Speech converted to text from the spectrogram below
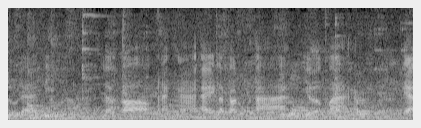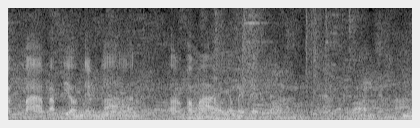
ดูแลดี แล้วก็พนักงานไอ้ยแล้วก็ลูกค้าเยอะมากครับเนี่ยมาแป๊บเดียวเต็มร้านแล้วตอนเข้ามายังไม่เต็มเลยเต็มร้าน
